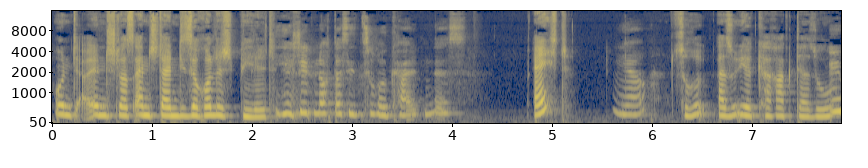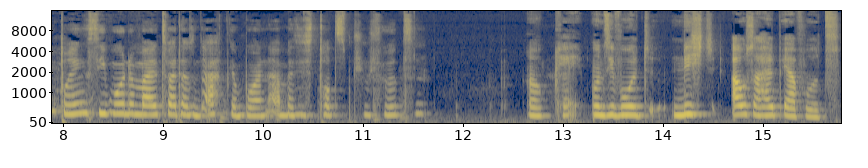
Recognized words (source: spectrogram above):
und in Schloss Einstein diese Rolle spielt. hier steht noch, dass sie zurückhaltend ist. Echt? Ja. Zurück, also ihr Charakter so. Übrigens, sie wurde mal 2008 geboren, aber sie ist trotzdem schon 14. Okay. Und sie wohnt nicht außerhalb Erfurts.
